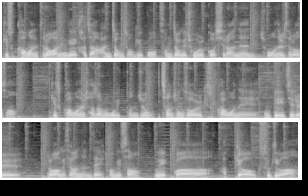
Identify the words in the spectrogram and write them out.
기숙학원에 들어가는 게 가장 안정적이고 성적에 좋을 것이라는 조언을 들어서 기숙학원을 찾아보고 있던 중 이천 총서울 기숙학원의 홈페이지를 들어가게 되었는데 거기서 의예과 합격 수기와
